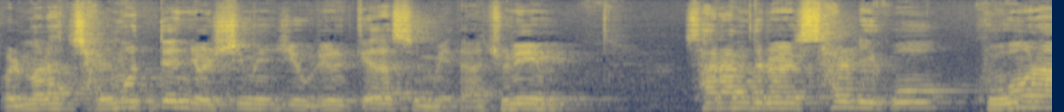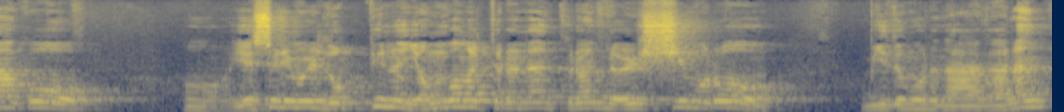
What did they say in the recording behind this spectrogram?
얼마나 잘못된 열심인지 우리는 깨닫습니다. 주님, 사람들을 살리고 구원하고 어, 예수님을 높이는 영광을 드러내는 그런 열심으로 믿음으로 나아가는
